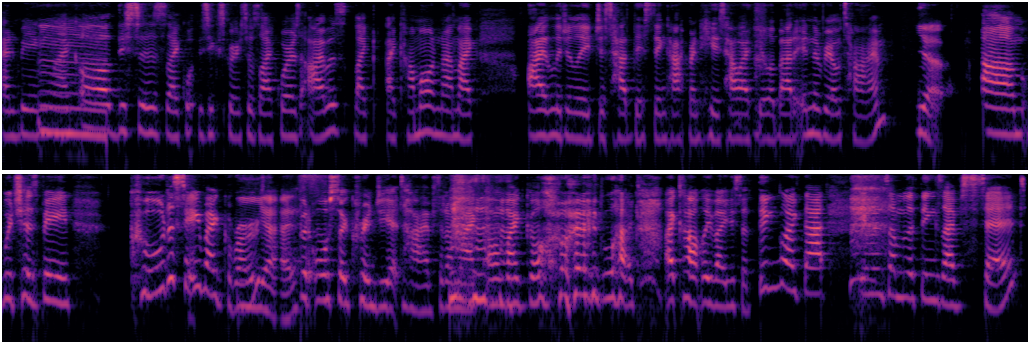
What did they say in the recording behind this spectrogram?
and being Mm. like oh this is like what this experience was like whereas I was like I come on and I'm like I literally just had this thing happen here's how I feel about it in the real time Yeah. um which has been cool to see my growth Yes. but also cringy at times that I'm like oh my god like I can't believe I used to think like that even some of the things I've said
